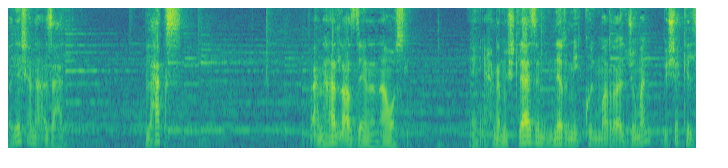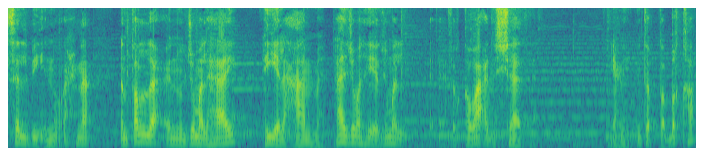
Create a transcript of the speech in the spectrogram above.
فليش أنا أزعل؟ بالعكس فأنا هذا القصدي أن أنا أوصله. يعني إحنا مش لازم نرمي كل مرة الجمل بشكل سلبي إنه إحنا نطلع إنه الجمل هاي هي العامة. هاي الجمل هي الجمل في القواعد الشاذة. يعني أنت بتطبقها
